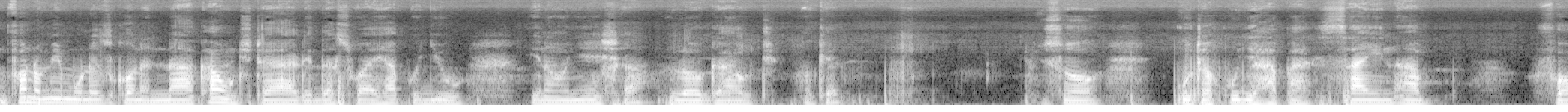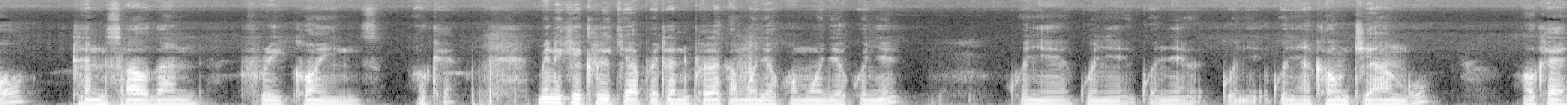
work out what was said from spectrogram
mfano mimi unaweza ukaona na account tayari, that's why hapo juu inaonyesha log out okay. So utakuja hapa sign up for 10000 free coins okay. Mimi nikiklik hapa itanipeleka moja kwa moja kwenye kwenye kwenye kwenye kwenye kwenye account yangu. Okay,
